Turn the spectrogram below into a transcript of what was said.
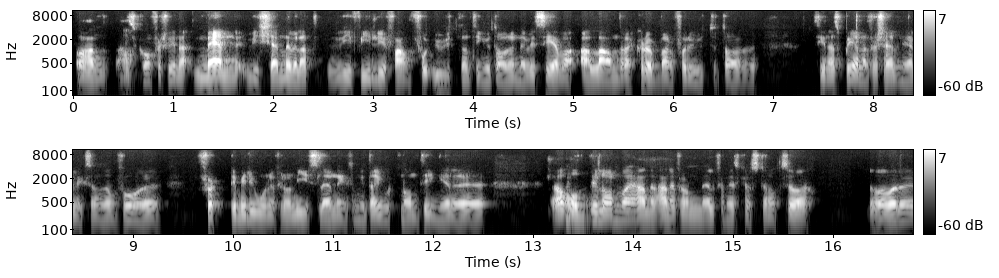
Och han, han ska försvinna. Men vi känner väl att vi vill ju fan få ut någonting av det när vi ser vad alla andra klubbar får ut av sina spelarförsäljningar. Liksom. De får 40 miljoner från en islänning som inte har gjort någonting. Eller ja, Odilon, vad är han? Han är från Elfenbenskusten också. Då var det,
